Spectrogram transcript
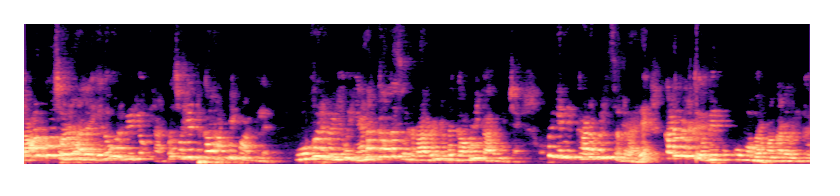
யாருக்கும் சொல்றாரு ஏதோ ஒரு வீடியோ யாருக்கும் சொல்லிட்டு இருக்காரு அப்படி பார்க்கல. ஒவ்வொரு வீடியோவும் எனக்காக சொல்றாருன்றதை கவனிக்க ஆரம்பிச்சேன். அப்ப என்னை கடவுள் சொல்றாரு கடவுளுக்கு எப்படி இருக்கும் கோபம் வருமா கடவுளுக்கு?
